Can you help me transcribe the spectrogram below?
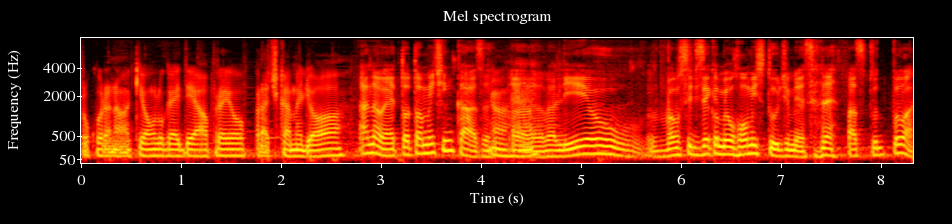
procura não, aqui é um lugar ideal pra eu praticar melhor? Ah, não, é totalmente em casa. Aham. É, ali eu. Vamos se dizer que é o meu home studio mesmo, né? Faço tudo por lá.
